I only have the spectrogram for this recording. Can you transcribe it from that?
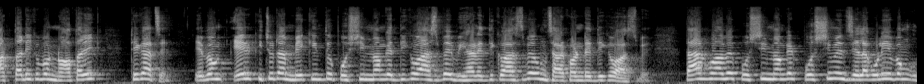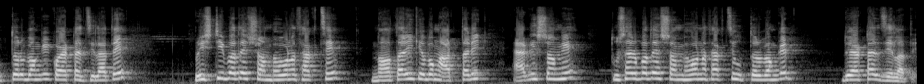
আট তারিখ এবং ন তারিখ, ঠিক আছে? এবং এর কিছুটা মেঘ কিন্তু পশ্চিমবঙ্গের দিকেও আসবে, বিহারের দিকেও আসবে এবং ঝাড়খণ্ডের দিকেও আসবে। তার প্রভাবে পশ্চিমবঙ্গের পশ্চিমের জেলাগুলি এবং উত্তরবঙ্গের কয়েকটা জেলাতে বৃষ্টিপাতের সম্ভাবনা থাকছে। ন তারিখ এবং আট তারিখ একই সঙ্গে তুষারপাতের সম্ভাবনা থাকছে উত্তরবঙ্গের দু একটা জেলাতে।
